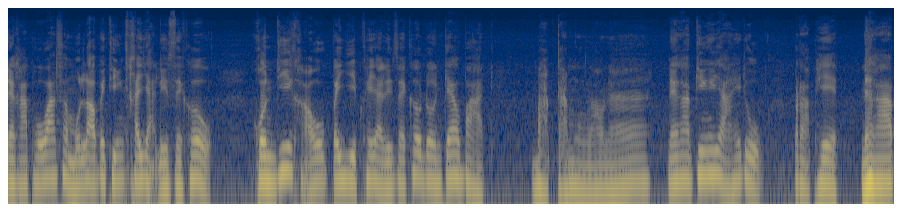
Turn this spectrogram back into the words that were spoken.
นะครับเพราะว่าสมมุติเราไปทิ้งขยะรีไซเคิลคนที่เขาไปหยิบขยะรีไซเคิลโดนแก้วบาด บาปกรรมของเรานะนะครับทิ้งขยะให้ถูกประเภทนะครับ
